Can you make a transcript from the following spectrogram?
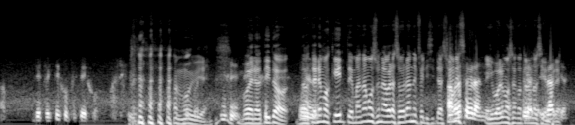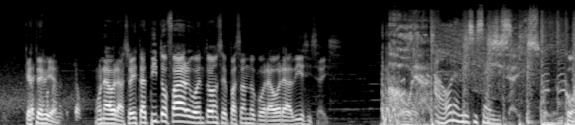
ah, de festejo, festejo. Muy bien. Bueno, Tito, nos Bueno. tenemos que ir. Te mandamos un abrazo grande, felicitaciones. Abrazo grande. Y volvemos a encontrarnos Gracias, siempre. gracias. Que estés bien. Un abrazo. Ahí está Tito Fargo, entonces, pasando por ahora 16. Ahora Ahora 16. 16. Con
